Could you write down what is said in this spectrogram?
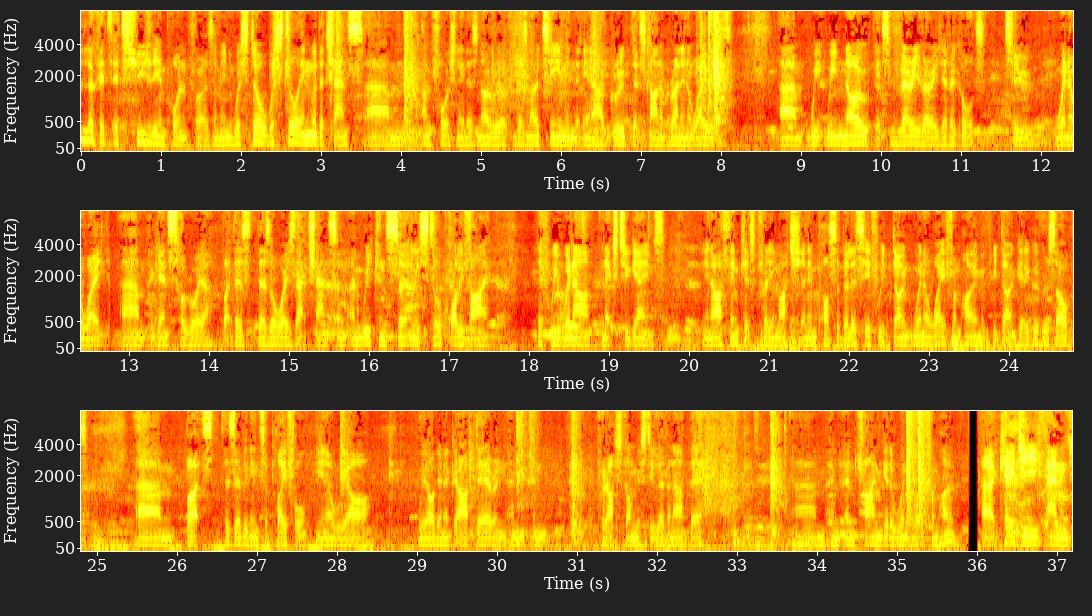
Look, it's it's hugely important for us. I mean, we're still we're still in with a chance. Um, unfortunately, there's no real there's no team in the, in our group that's kind of running away with it. Um, we we know it's very very difficult to win away um, against Horoya, but there's there's always that chance, and, and we can certainly still qualify if we win our next two games. You know, I think it's pretty much an impossibility if we don't win away from home, if we don't get a good result. Um, but there's everything to play for. You know, we are we are going to go out there and, and, and, put our strongest 11 out there um, and, and, try and get a win away from home. Uh, KG and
